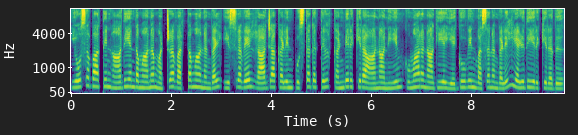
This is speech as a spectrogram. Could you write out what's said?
யோசபாத்தின் ஆதியந்தமான மற்ற வர்த்தமானங்கள் இஸ்ரவேல் ராஜாக்களின் புஸ்தகத்தில் கண்டிருக்கிற ஆனானியின் குமாரனாகிய எகுவின் வசனங்களில் எழுதியிருக்கிறது.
